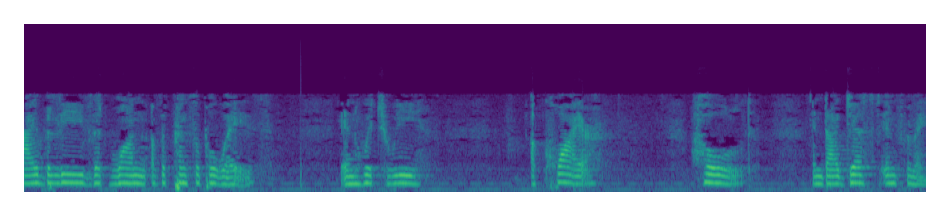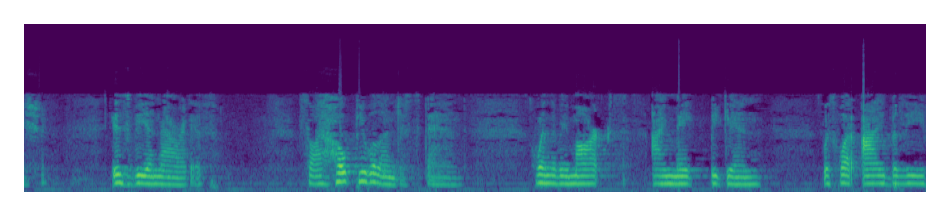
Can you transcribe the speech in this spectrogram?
I believe that one of the principal ways in which we acquire, hold, and digest information is via narrative. So I hope you will understand when the remarks I make begin with what I believe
